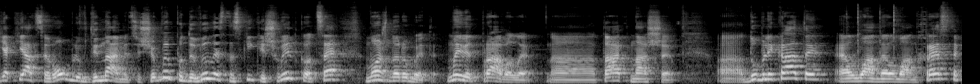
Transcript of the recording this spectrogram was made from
як я це роблю в динаміці, щоб ви подивились, наскільки швидко це можна робити. Ми відправили а, так наші А, Дублікати L1, L1 хрестик.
